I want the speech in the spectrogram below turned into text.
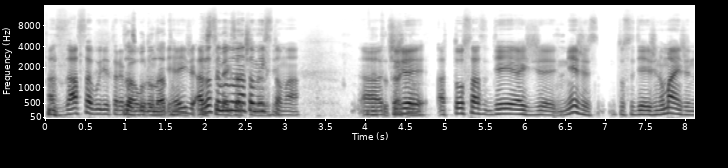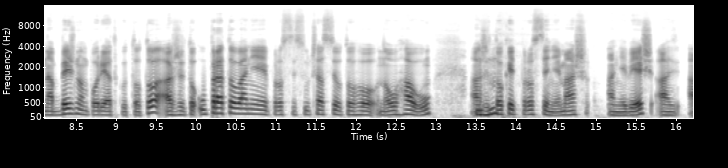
a zasa bude treba urobiť. Hej, že, a zase budú na tom istom. A, a, to čiže tak, no. a to sa deje aj, že nie, že to sa deje, že normálne, že na bežnom poriadku toto a že to upratovanie je proste súčasťou toho know-how a mm-hmm. že mhm. to keď proste nemáš a nevieš a, a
